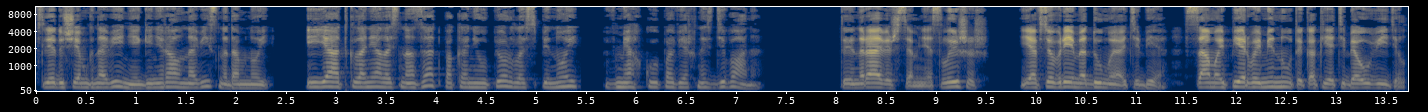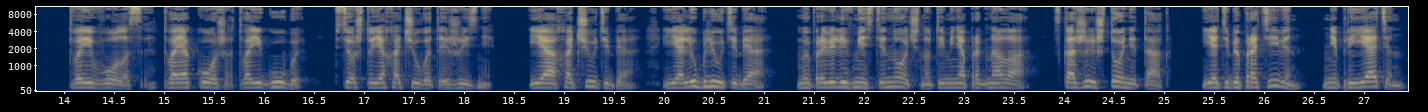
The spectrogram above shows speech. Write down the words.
В следующее мгновение генерал навис надо мной, и я отклонялась назад, пока не уперлась спиной в мягкую поверхность дивана. «Ты нравишься мне, слышишь? Я все время думаю о тебе, с самой первой минуты, как я тебя увидел. Твои волосы, твоя кожа, твои губы – все, что я хочу в этой жизни. Я хочу тебя, я люблю тебя. Мы провели вместе ночь, но ты меня прогнала. Скажи, что не так? Я тебе противен? Неприятен?»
